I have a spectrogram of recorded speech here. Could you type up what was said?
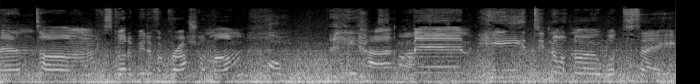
and um, he's got a bit of a crush on mum. He had, man, he did not know what to say.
